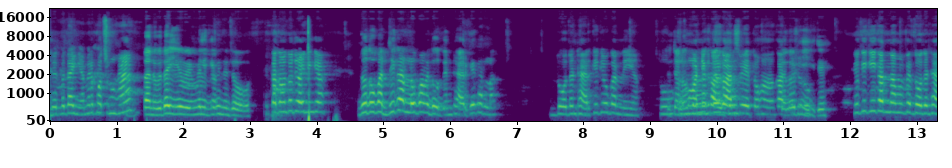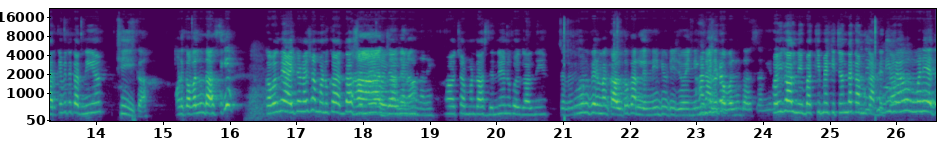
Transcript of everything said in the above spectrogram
ਫਿਰ ਵਧਾਈਆਂ ਮੇਰੇ ਪੁੱਤ ਨੂੰ ਹੈ ਤੁਹਾਨੂੰ ਵਧਾਈ ਹੋਵੇ ਮਿਲ ਗਈ ਮੈਨੂੰ ਜੋਬ ਕਦੋਂ ਤੋਂ ਜੁਆਇਨਿੰਗ ਹੈ ਜਦੋਂ ਮਰਜ਼ੀ ਕਰ ਲਓ ਭਾਵੇਂ ਦੋ ਦਿਨ ਠਹਿਰ ਕੇ ਕਰ ਲਾਂ। ਦੋ ਦਿਨ ਠਹਿਰ ਕੇ ਕਿਉਂ ਕਰਨੀ ਆ? ਤੂੰ ਚਲੋ ਫਿਰ ਮਾਰਨਿੰਗ ਮੈਂ ਤੋਂ ਕਰ ਤੋਂ- ਸਵੇਰ ਤੋਂ ਹਾਂ ਕਰ ਚਲੋ ਸ਼ੁਰੂ। ਠੀਕ ਜੇ ਕਿਉਂਕਿ ਕੀ ਕਰਨਾ ਵਾ ਫਿਰ ਦੋ ਦਿਨ ਠਹਿਰ ਕੇ ਵੀ ਤੇ ਕਰਨੀ ਆ। ਠੀਕ ਆ। ਹੁਣ ਕਵਲ ਨੂੰ ਦੱਸ ਦਈਏ? ਕਵਲ ਨੇ ਆਈ ਜਾਣਾ ਸ਼ਾਮਾਂ ਨੂੰ ਘਰ ਦੱਸ ਦਿੰਦੇ ਹਾਂ ਆ ਅੱਜ ਕੋਈ ਆ ਗੱਲ ਜਾਣਾ ਨਹੀਂ ਉਹਨਾਂ ਨੇ। ਹਾਂ ਸ਼ਾਮਾਂ ਨੂੰ ਦੱਸ ਦਿੰਦੇ ਆ ਇਹਨੂੰ ਕੋਈ ਗੱਲ ਨਹੀਂ ਚਲੋ ਜੀ, ਹੁਣ ਫਿਰ ਮੈਂ ਕੱਲ ਤੋਂ ਕਰ ਲੈਣੀ ਡਿਊਟੀ ਜੁਆਇਨਿੰਗ ਨਾਲੇ ਬੇਟਾ। ਕਵਲ ਨੂੰ ਦੱਸ ਦਾਂਗੀ। ਕੋਈ ਗੱਲ ਨਹੀਂ ਬਾਕੀ ਮੈਂ ਕਿਚਨ ਦਾ ਕੰਮ ਕਰ ਨਹੀਂ ਦਿੱਤਾ ਮੈਂ ਮੰਮਾ ਨੇ ਅੱਜ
